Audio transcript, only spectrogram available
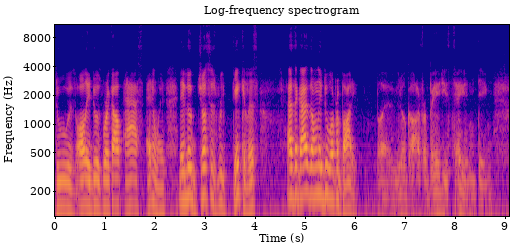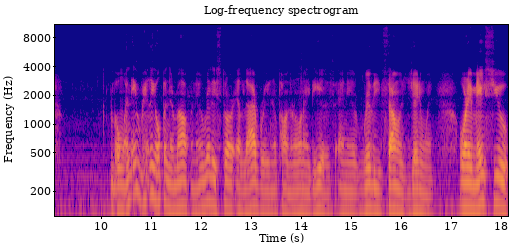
do is all they do is work out ass anyways. They look just as ridiculous as the guys that only do upper body. But you know, God forbid you say anything. But when they really open their mouth and they really start elaborating upon their own ideas and it really sounds genuine, or it makes you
